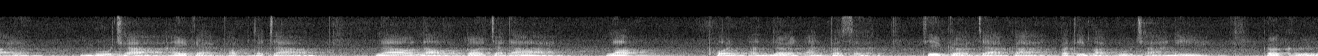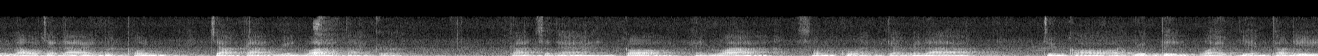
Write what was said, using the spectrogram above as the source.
ายบูชาให้แก่พระพุทธเจ้า แล้วเราก็จะได้รับผลอันเลิศอันประเสริฐที่เกิดจากการปฏิบัติบูชานี้ ก็คือเราจะได้หลุดพ้น จากการเวียนว่ายตายเกิด การแสดงก็เห็นว่าสมควรแก่เวลา จึงขอยุติไว้เพียงเท่านี้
